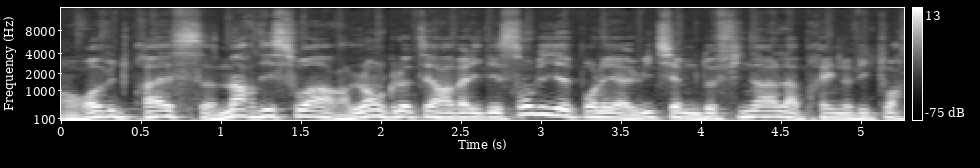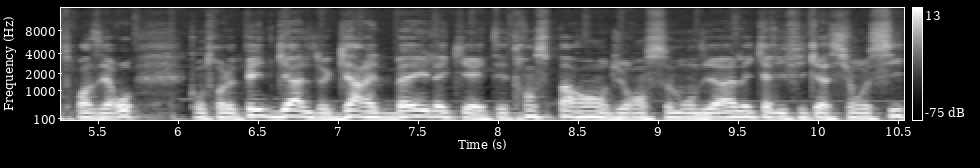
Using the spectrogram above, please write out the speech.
en revue de presse. Mardi soir, l'Angleterre a validé son billet pour les huitièmes de finale après une victoire 3-0 contre le Pays de Galles de Gareth Bale qui a été transparent durant ce mondial. Les qualifications aussi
